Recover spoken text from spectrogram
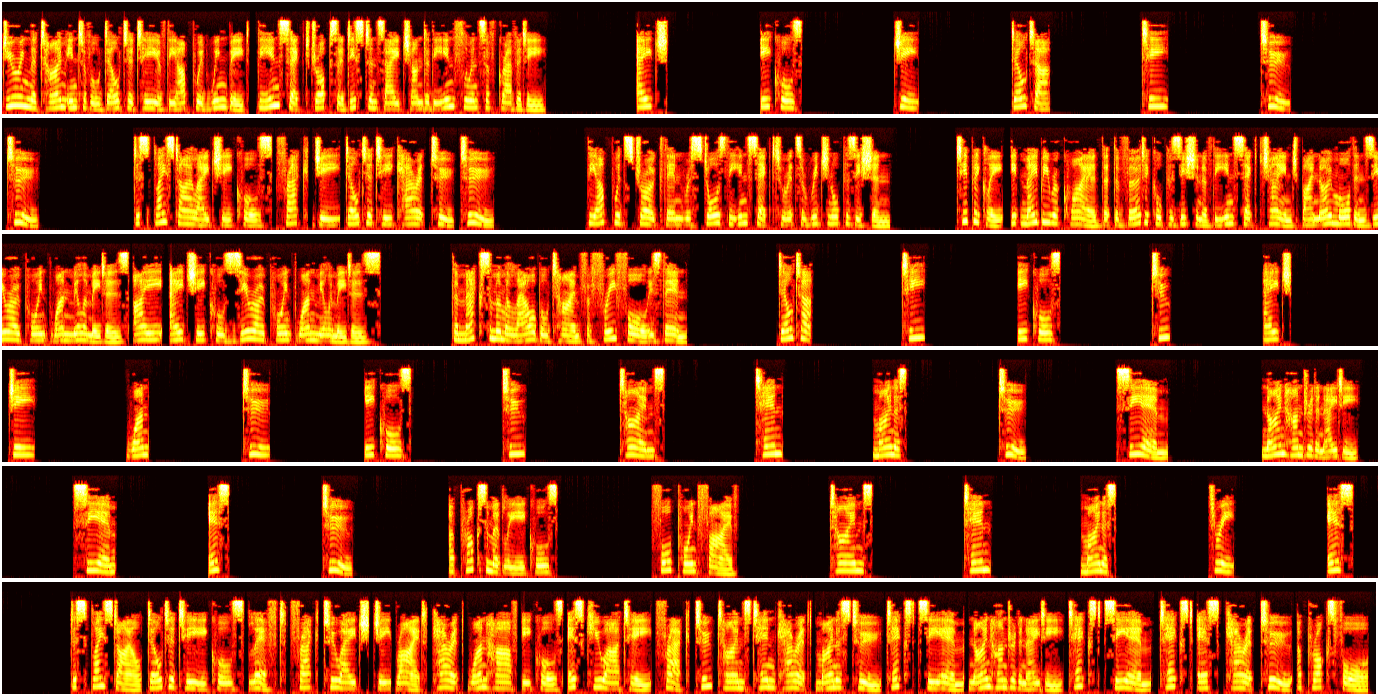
During the time interval delta t of the upward wingbeat, the insect drops a distance h under the influence of gravity. h equals g delta t 2 2 display style h equals frac g delta t caret 2 2 the upward stroke then restores the insect to its original position Typically, it may be required that the vertical position of the insect change by no more than 0.1 mm i.e., h equals 0.1 mm. The maximum allowable time for free fall is then delta t equals 2 h g 1 2 equals 2 times 10 minus 2 cm 980 cm s 2 approximately equals 4.5 times 10 minus 3 s Display style delta t equals left frac 2 h g right caret 1 half equals sqrt frac 2 times 10 caret minus 2 text cm 980 text cm text s caret 2 approx 4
